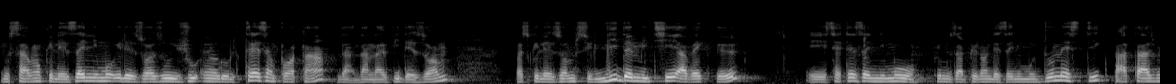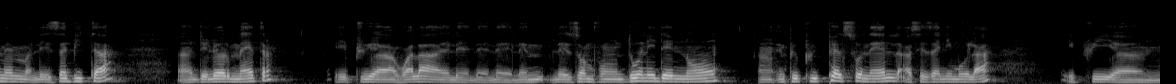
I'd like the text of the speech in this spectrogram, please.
nous savons que les animaux et les oiseaux jouent un rôle très important dans, la vie des hommes parce que les hommes se lient d'amitié avec eux. Et certains animaux que nous appelons des animaux domestiques partagent même les habitats hein, de leurs maîtres. Et puis euh, voilà, les, hommes vont donner des noms un peu plus personnels à ces animaux-là. Et puis euh,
